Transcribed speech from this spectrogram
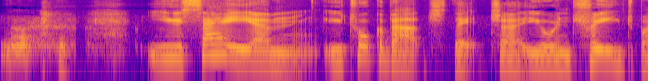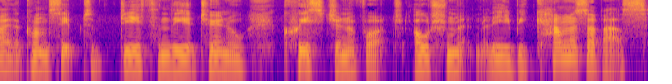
No. You say um, you talk about that uh, you're intrigued by the concept of death and the eternal question of what ultimately becomes of us.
